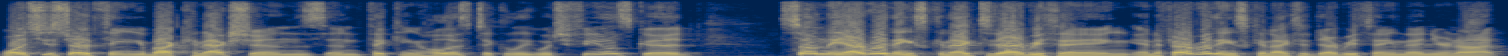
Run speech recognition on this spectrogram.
once you start thinking about connections and thinking holistically, which feels good, suddenly everything's connected to everything. And if everything's connected to everything, then you're not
